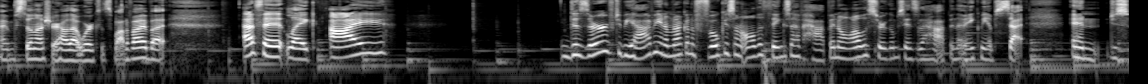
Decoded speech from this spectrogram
I'm still not sure how that works with Spotify, but F it, like, I deserve to be happy and I'm not going to focus on all the things that have happened, on all the circumstances that happen that make me upset and just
